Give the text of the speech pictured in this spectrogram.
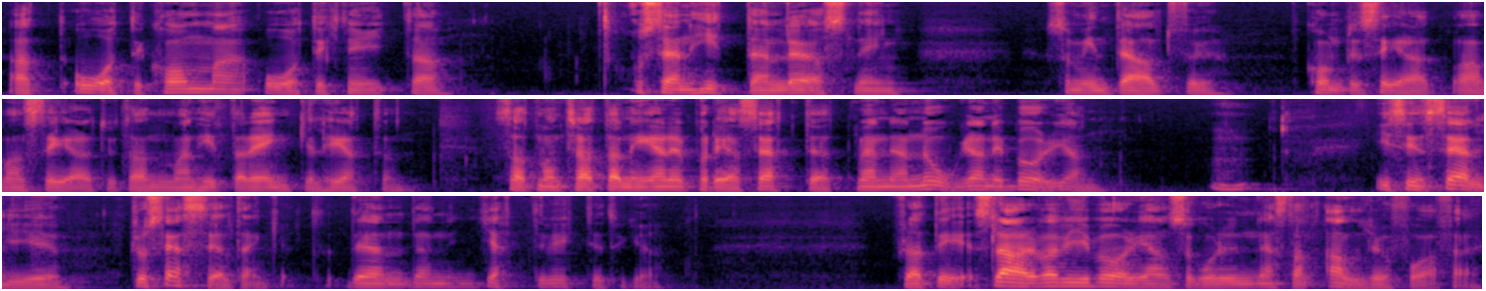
Att återkomma, återknyta och sen hitta en lösning som inte är alltför komplicerat och avancerat utan man hittar enkelheten. Så att man trattar ner det på det sättet men är noggrann i början. Mm. I sin säljprocess helt enkelt. Den, den är jätteviktig tycker jag. För att det, slarvar vi i början så går det nästan aldrig att få affär.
